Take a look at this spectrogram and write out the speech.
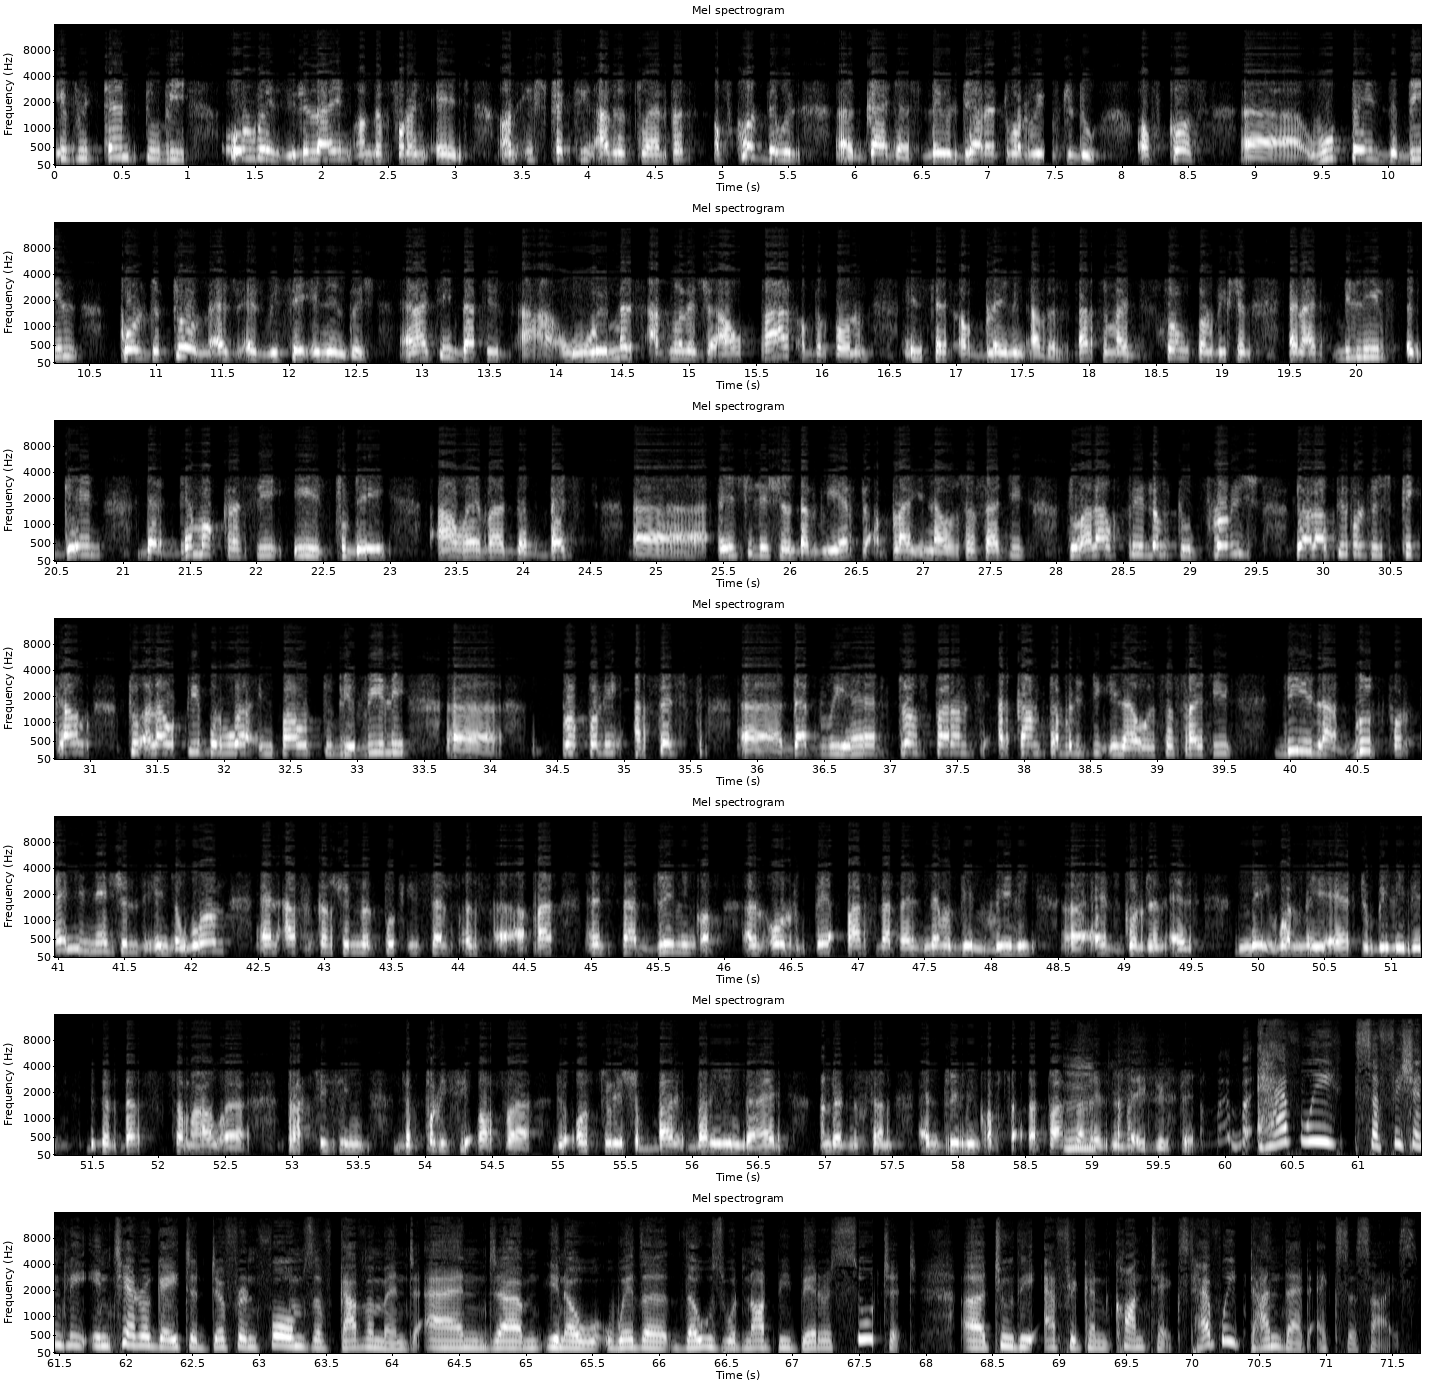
if we tend to be always relying on the foreign aid, on expecting others to help us, of course they will uh, guide us. They will direct what we have to do. Of course, uh, who pays the bill called the toll, as, as we say in English. And I think that is, uh, we must acknowledge our part of the problem instead of blaming others. That's my strong conviction. And I believe, again, that democracy is today, however, the best uh, institutions that we have to apply in our society to allow freedom to flourish, to allow people to speak out, to allow people who are in power to be really uh, properly assessed, uh, that we have transparency, accountability in our society. These are good for any nation in the world, and Africa should not put itself as, uh, apart and start dreaming of an old past that has never been really uh, as golden as may, one may have to believe it, because that's somehow uh, practicing the policy of uh, the Australians burying the head under the sun and dreaming of a past mm. that has never existed. But have we sufficiently interrogated different forms of government and, um, you know, whether those would not be better suited uh, to the African context? Have we done that exercise?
